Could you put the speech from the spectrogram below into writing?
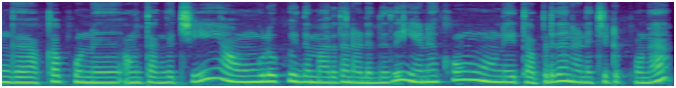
எங்கள் அக்கா பொண்ணு அவங்க தங்கச்சி அவங்க அவங்களுக்கும் இது மாதிரி தான் நடந்தது. எனக்கும் நேற்று அப்படி தான் நினச்சிட்டு போனேன்.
